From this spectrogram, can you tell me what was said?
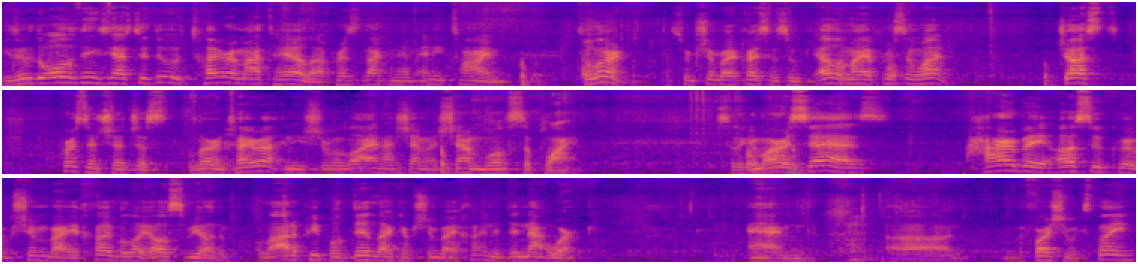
He's going to do all the things he has to do. Torah matahela. A person's not going to have any time to learn. That's what Bar says. Elamai, a person what? Just, person should just learn Torah and he should rely on Hashem. Hashem will supply him. So the Gemara says, Harbe asuk Reb Shimon Bar Yochai A lot of people did like Shimon Bar and it did not work. And uh, Hashem explained,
